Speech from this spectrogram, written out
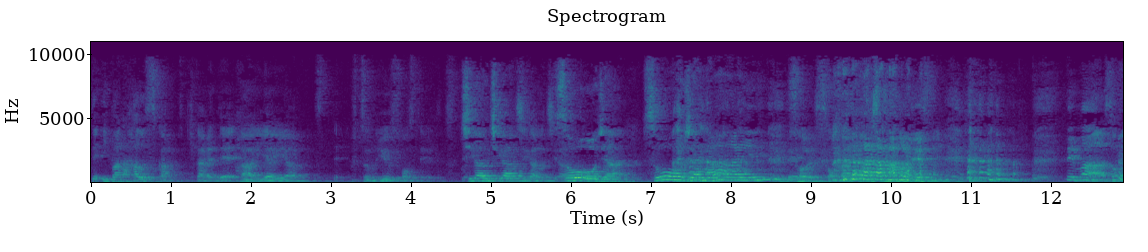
い、でイバナハウスかって聞かれて、はいあいやいやっつって普通のユースホステル違う違う。違う違うそうじゃ、そうじゃない。そうですそんなそんなノリですね でまあその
